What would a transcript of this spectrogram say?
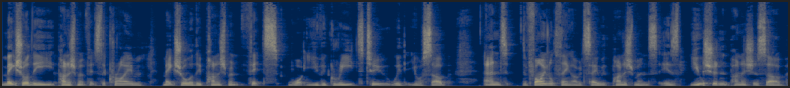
Make sure the punishment fits the crime. Make sure the punishment fits what you've agreed to with your sub. And the final thing I would say with punishments is you shouldn't punish a sub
